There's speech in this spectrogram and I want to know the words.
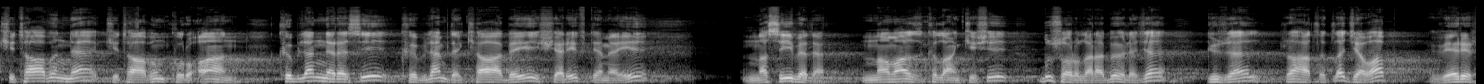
Kitabın ne? Kitabım Kur'an. Kıblen neresi? Kıblem de Kabe'yi şerif demeyi nasip eder. Namaz kılan kişi bu sorulara böylece güzel, rahatlıkla cevap verir.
